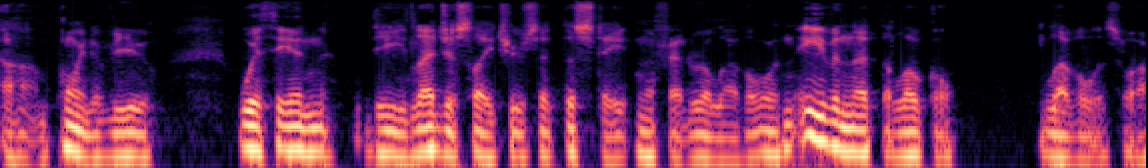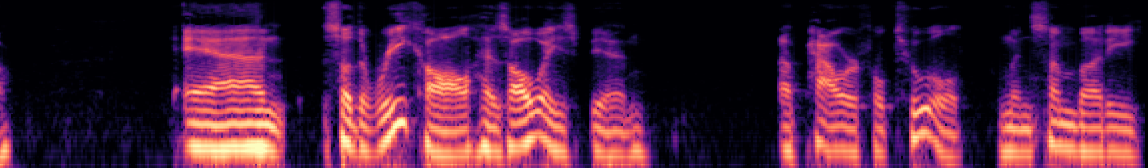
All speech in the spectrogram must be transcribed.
um, point of view within the legislatures at the state and the federal level and even at the local level as well. And so the recall has always been a powerful tool when somebody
